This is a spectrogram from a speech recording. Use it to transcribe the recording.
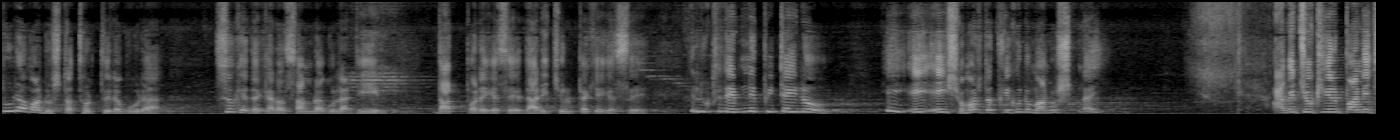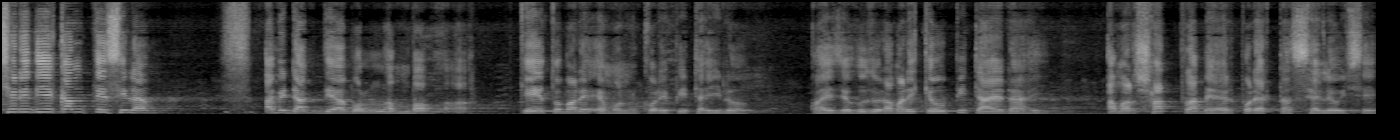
বুড়া মানুষটা থরথরে বুড়া। চোখে দেখে না চামড়াগুলা ঢিল, দাঁত পড়ে গেছে, দাড়ি চুল পেকে গেছে। এই লোকটা এমনি পিটাইলো। এই এই এই সমাজটাতে কি কোনো মানুষ নাই? আমি চোখের পানি ছেড়ে দিয়ে কাঁদতেছিলাম। আমি ডাক দেয়া বললাম, বাবা, কে তোমারে এমন করে পিটাইলো? কয় যে, হুজুর, আমারে কেউ পিটায় নাই। আমার সাতটা মেয়ের পরে একটা ছেলে হইছে।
